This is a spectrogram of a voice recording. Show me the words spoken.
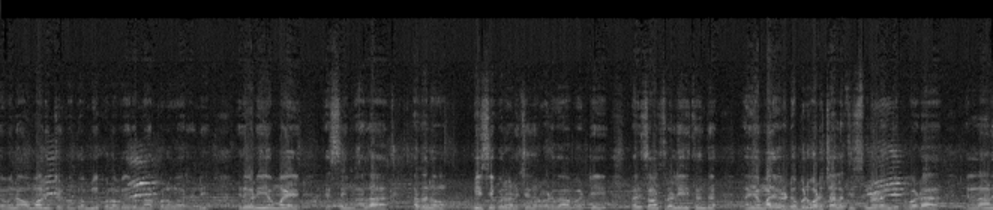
ఏమైనా అవమానించడంతో మీ కులం వేరు మా కులం వారిని ఎందుకంటే ఈ అమ్మాయి ఎస్సీ మాల అతను బీసీ కులానికి చెందినవాడు కాబట్టి పది సంవత్సరాలు ఇతను ఈ అమ్మాయి దగ్గర డబ్బులు కూడా చాలా తీసుకున్నాడు అని చెప్పి కూడా వీళ్ళ నాన్న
